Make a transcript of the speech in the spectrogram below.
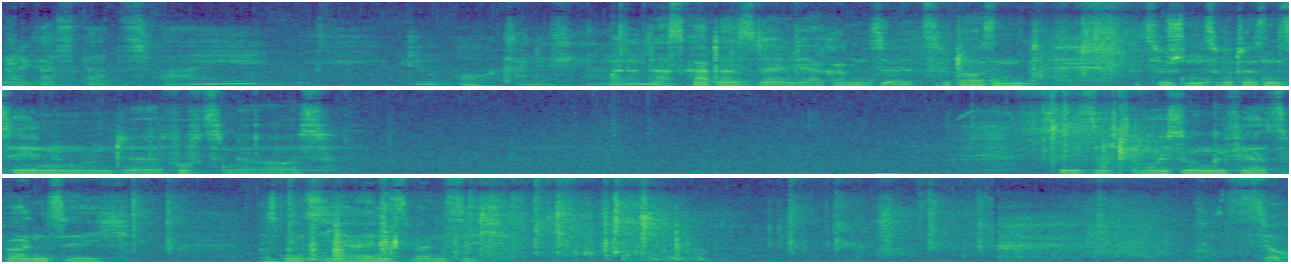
Madagaskar 2. Liebe braucht keine Ferien. Madagaskar, das ist der, der kam 2000, zwischen 2010 und äh, 15 raus. Sehe ich, da war ich so ungefähr 20, 2021. So.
